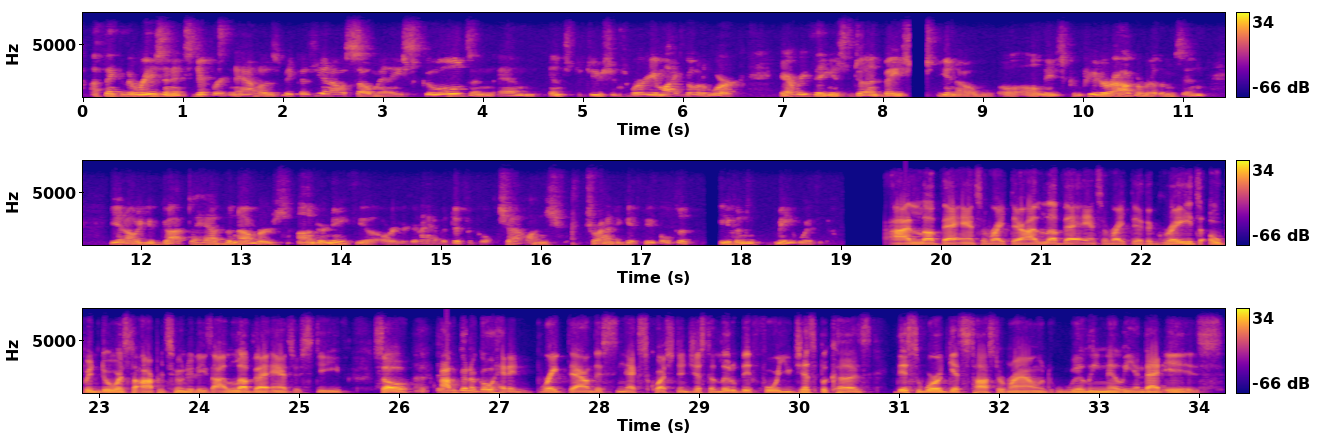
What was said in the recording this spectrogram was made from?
I think the reason it's different now is because, you know, so many schools and, and institutions where you might go to work, everything is done based, you know, on these computer algorithms. And, you know, you've got to have the numbers underneath you or you're going to have a difficult challenge trying to get people to even meet with you. I love that answer right there. I love that answer right there. The grades open doors to opportunities. I love that answer, Steve. So I'm going to go ahead and break down this next question just a little bit for you, just because this word gets tossed around willy nilly, and that is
